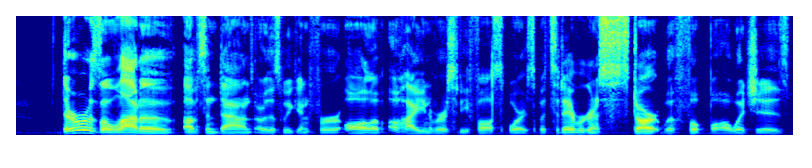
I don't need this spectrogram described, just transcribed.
there was a lot of ups and downs over this weekend for all of Ohio University fall sports, but today we're going to start with football, which is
